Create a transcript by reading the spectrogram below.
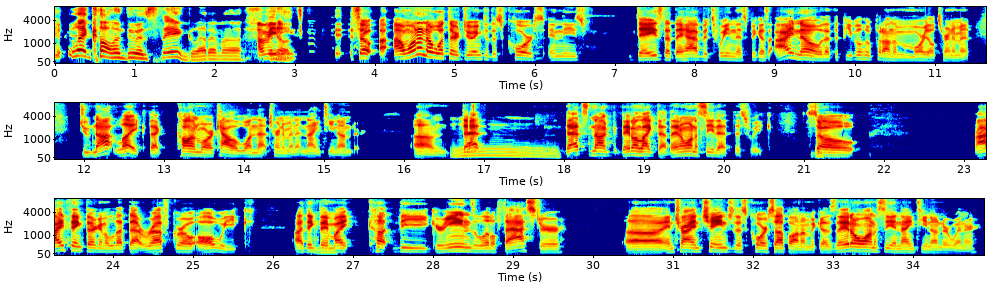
Let Collin do his thing. Let him. Uh, I mean, know- he's, eh, so I, I want to know what they're doing to this course in these days that they have between this because I know that the people who put on the Memorial Tournament do not like that Collin Morikawa won that tournament at 19 under. Um, that mm, that's not they don't like that they don't want to see that this week so i think they're going to let that rough grow all week i think they Mm. might cut the greens a little faster uh, and try and change this course up on them because they don't want to see a 19 under winner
